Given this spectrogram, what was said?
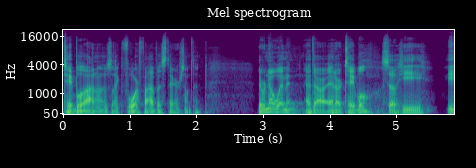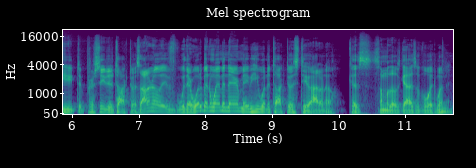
table. I don't know, it was like four or five of us there or something. There were no women at our at our table, so he he proceeded to talk to us. I don't know if there would have been women there. Maybe he would have talked to us too. I don't know because some of those guys avoid women,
